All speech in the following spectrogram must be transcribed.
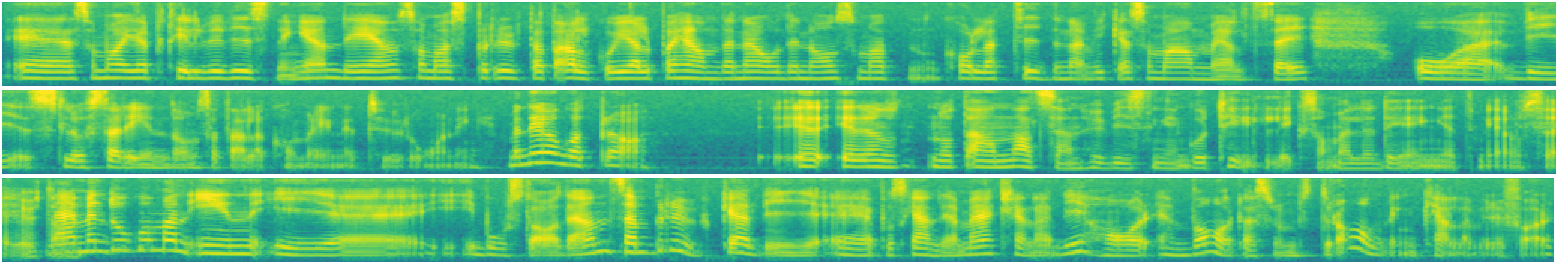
eh, som har hjälpt till vid visningen. Det är en som har sprutat alkohol på händerna och det är någon som har kollat tiderna vilka som har anmält sig. Och vi slussar in dem så att alla kommer in i turordning. Men det har gått bra är, är det något annat sen hur visningen går till? Liksom, eller det är inget mer att säga? Utan... Nej men då går man in i, eh, i bostaden. Sen brukar vi eh, på Skandiamäklarna, vi har en vardagsrumsdragning kallar vi det för.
